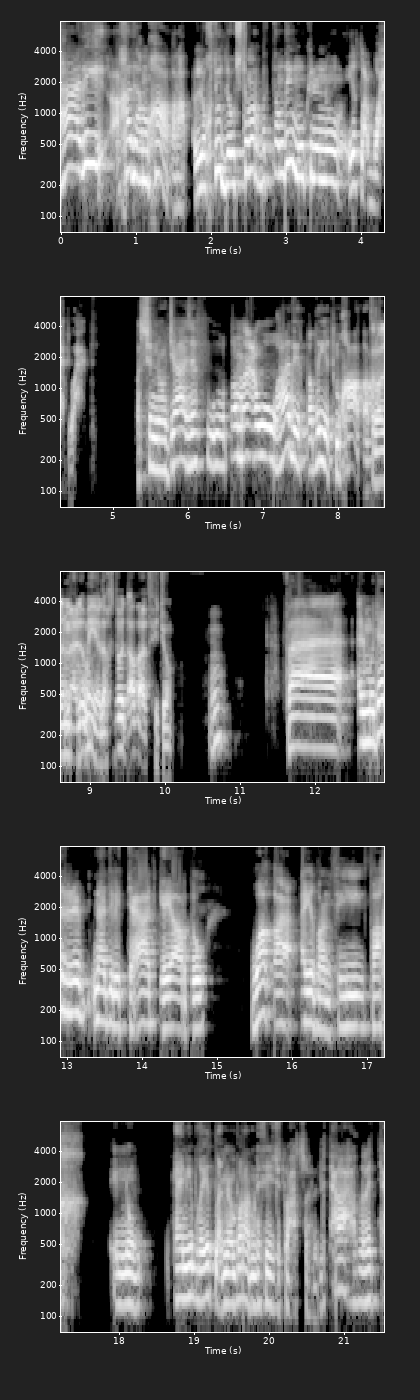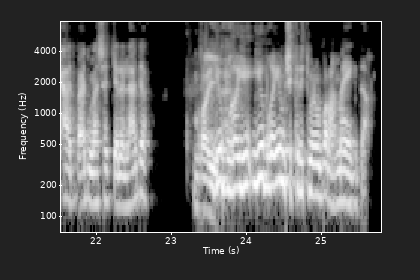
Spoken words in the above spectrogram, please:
هذه أخذها مخاطرة. الأخدود لو استمر بالتنظيم ممكن إنه يطلع بواحد واحد. بس إنه جازف وطمع وهذه قضية مخاطرة. ترى المعلومية الأخدود أضعف هجوم? فالمدرب نادي الاتحاد جياردو وقع أيضا في فخ إنه كان يبغى يطلع من المباراة بنتيجة 1-0 تلاحظ الاتحاد بعد ما سجل الهدف مريح. يبغى يبغى يمسك رتم المباراة ما يقدر.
